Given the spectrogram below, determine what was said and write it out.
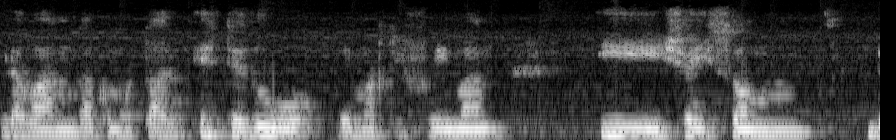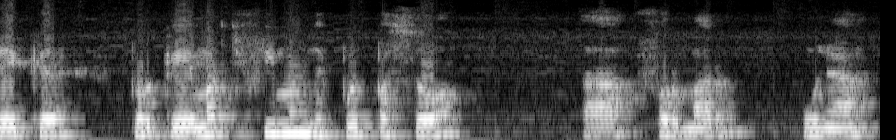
la banda como tal, este dúo de Marty Freeman y Jason Becker, porque Marty Freeman después pasó a formar una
